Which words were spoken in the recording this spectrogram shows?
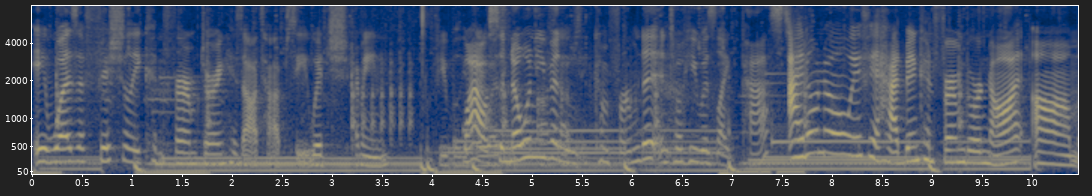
it was officially confirmed during his autopsy, which I mean, if you believe. Wow. So no one even autopsy. confirmed it until he was like passed. I don't know if it had been confirmed or not, um,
